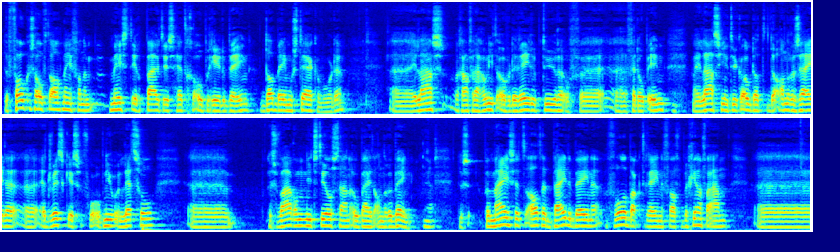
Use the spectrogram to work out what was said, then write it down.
De focus over het algemeen van de meeste therapeuten is het geopereerde been. Dat been moet sterker worden. helaas, we gaan vandaag ook niet over de re-rupturen of verderop in. Maar helaas zie je natuurlijk ook dat de andere zijde at risk is voor opnieuw een letsel. Dus waarom niet stilstaan ook bij het andere been? Ja. Dus bij mij is het altijd beide benen volle bak trainen vanaf het begin af aan uh,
